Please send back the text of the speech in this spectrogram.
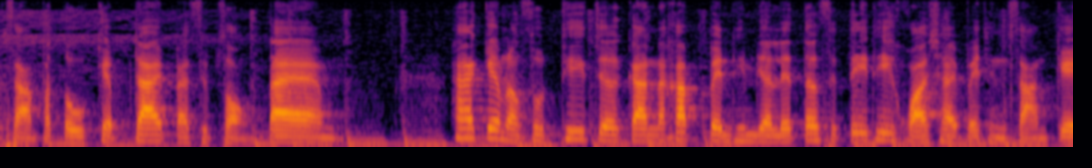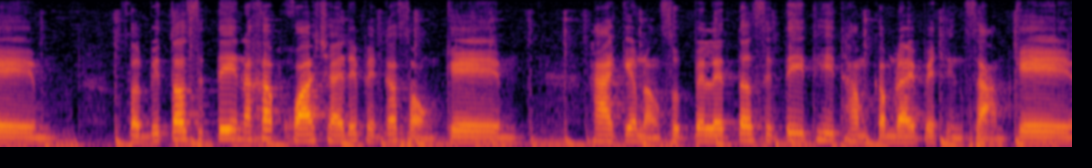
33 ประตูเก็บได้ 82 แต้ม 5 เกมหลังสุดที่เจอกันนะครับ เป็นทีมเยือนเลสเตอร์ซิตี้ที่คว้าชัยไปถึง 3 เกม ส่วนบิตตันซิตี้นะครับคว้าชัยได้เพียงแค่2เกม 5 เกมหลังสุดเป็นเลสเตอร์ซิตี้ที่ทำกำไรไปถึง 3 เกม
